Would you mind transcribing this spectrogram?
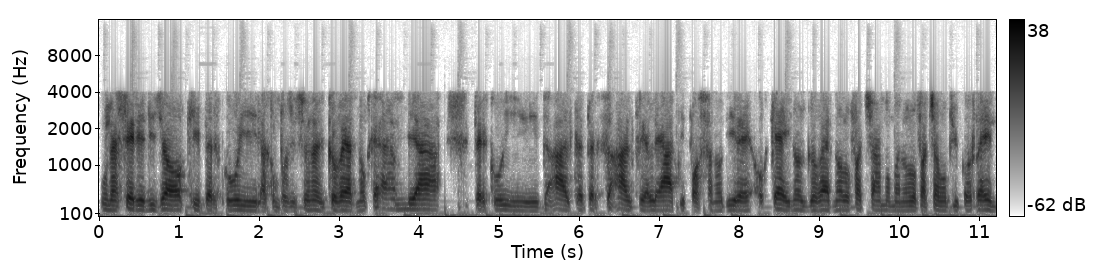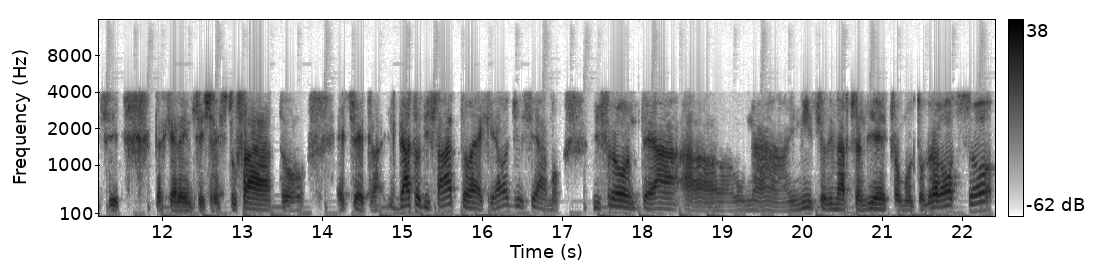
una serie di giochi per cui la composizione del governo cambia, per cui pers- altri alleati possano dire ok noi il governo lo facciamo ma non lo facciamo più con Renzi perché Renzi ci è stufato, eccetera. Il dato di fatto è che oggi siamo di fronte a, a un inizio di marcia indietro molto grosso grosso,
